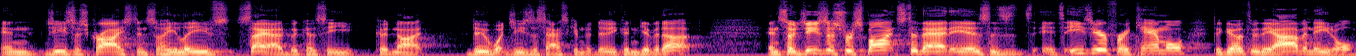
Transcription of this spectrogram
in Jesus Christ. And so he leaves sad because he could not do what Jesus asked him to do. He couldn't give it up. And so Jesus' response to that is, is it's easier for a camel to go through the eye of a needle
